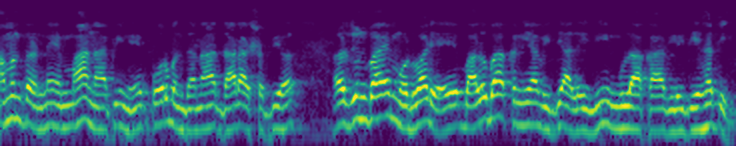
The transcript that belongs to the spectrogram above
આમંત્રણને માન આપીને પોરબંદરના ધારાસભ્ય અર્જુનભાઈ મોઢવાડિયાએ બાલુબા કન્યા વિદ્યાલયની મુલાકાત લીધી હતી.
